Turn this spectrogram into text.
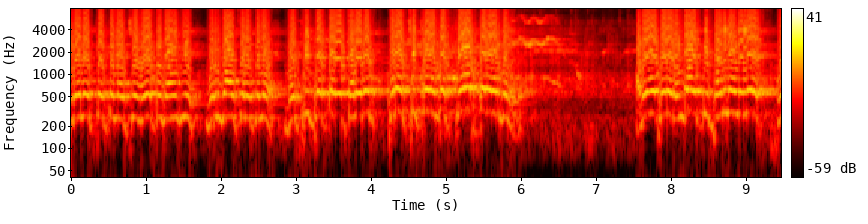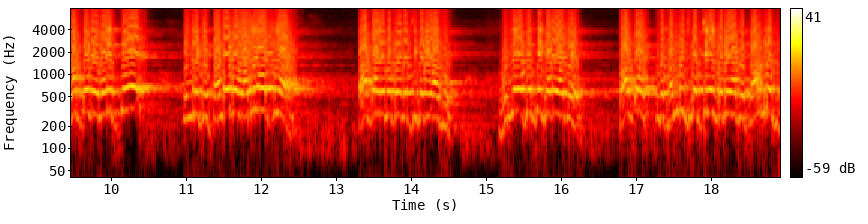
இருபத்தி எட்டு லட்சம் ஓட்டு வாங்கி விருதாச்சலத்தில் வெற்றி பெற்ற ஒரு தலைவர் புரட்சி கலைஞர் கேட்டவர்கள் அதே போல ரெண்டாயிரத்தி பதினொன்னுல கூட்டணி வைத்து இன்றைக்கு தமிழக வரலாற்றுல பாட்டாளி மக்கள் கட்சி கிடையாது. உன்னதத்தை கிடையாது. பாட்டா இந்த கம்யூனிஸ்ட் கட்சிகள் கிடையாது. காங்கிரஸ்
